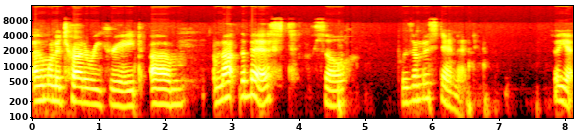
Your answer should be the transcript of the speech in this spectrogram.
I'm to try to recreate. Um, I'm not the best, so please understand that. So yeah,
